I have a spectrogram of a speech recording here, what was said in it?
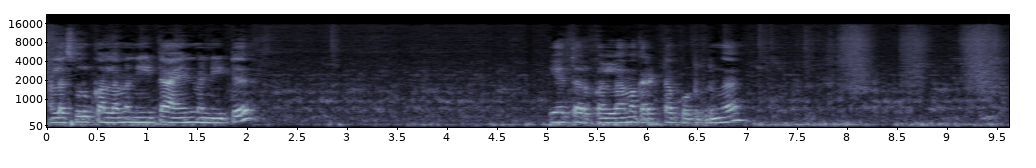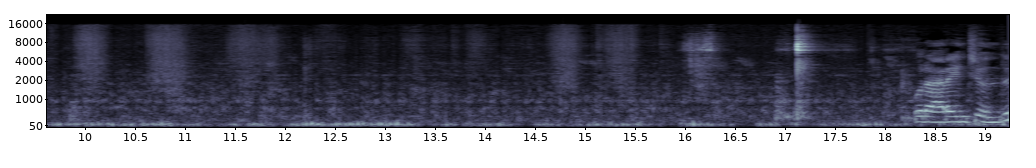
நல்லா சுருக்கம் இல்லாமல் நீட்டாக அயன் பண்ணிவிட்டு ஏற்ற இறக்கம் இல்லாமல் கரெக்டாக போட்டுக்கிறோங்க ஒரு அரை இன்ச்சு வந்து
